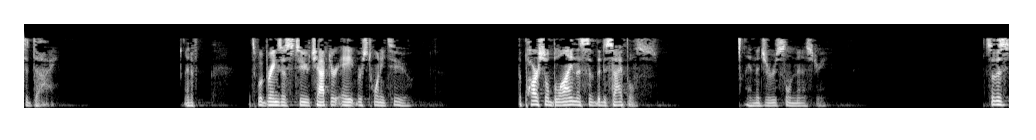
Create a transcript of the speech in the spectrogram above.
to die. And that's what brings us to chapter 8, verse 22. The partial blindness of the disciples and the Jerusalem ministry. So this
